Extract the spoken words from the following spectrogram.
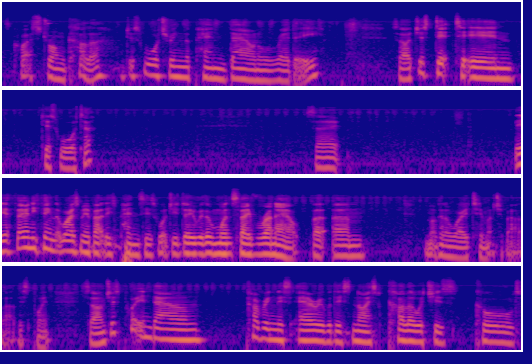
it's quite a strong colour, I'm just watering the pen down already. So I just dipped it in just water so the only thing that worries me about these pens is what do you do with them once they've run out but um, I'm not going to worry too much about that at this point. So I'm just putting down covering this area with this nice colour which is called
